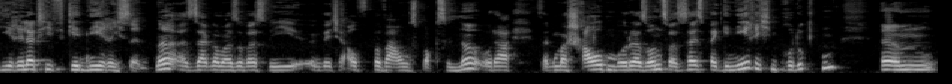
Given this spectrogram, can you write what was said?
die relativ generisch sind. Ne? Also sagen wir mal sowas wie irgendwelche Aufbewahrungsboxen ne? oder sagen wir mal Schrauben oder sonst was. Das heißt, bei generischen Produkten, ähm,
